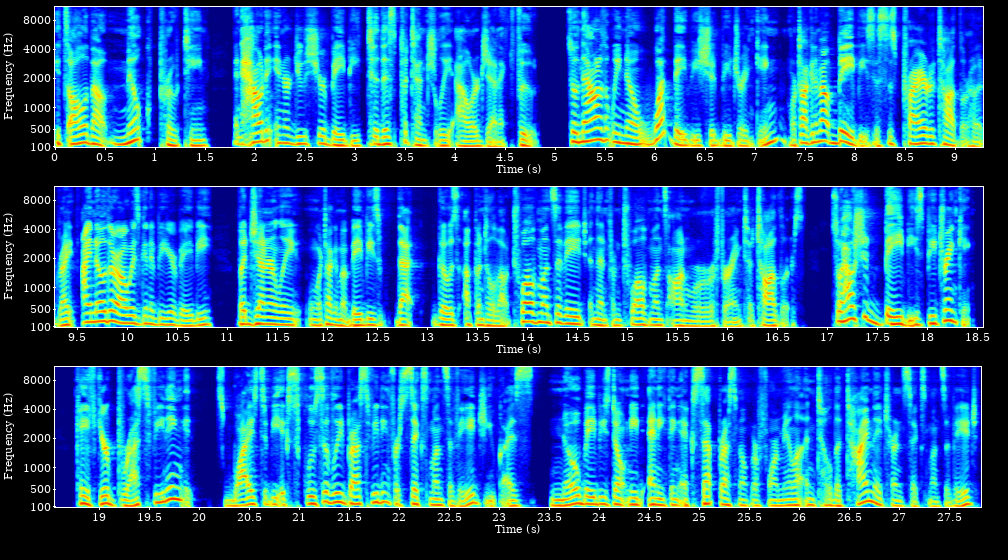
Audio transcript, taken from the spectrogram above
It's all about milk protein and how to introduce your baby to this potentially allergenic food. So now that we know what babies should be drinking, we're talking about babies. This is prior to toddlerhood, right? I know they're always going to be your baby, but generally, when we're talking about babies, that goes up until about 12 months of age. And then from 12 months on, we're referring to toddlers. So, how should babies be drinking? Okay, if you're breastfeeding, it's wise to be exclusively breastfeeding for six months of age. You guys know babies don't need anything except breast milk or formula until the time they turn six months of age.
